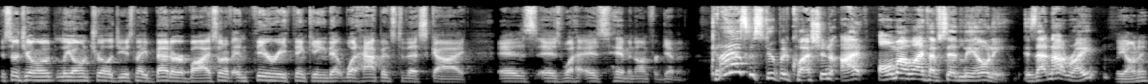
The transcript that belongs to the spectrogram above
the Sergio Leone trilogy is made better by sort of in theory thinking that what happens to this guy is is what is him in Unforgiven. Can I ask a stupid question? I all my life I've said Leone. Is that not right? Leone,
